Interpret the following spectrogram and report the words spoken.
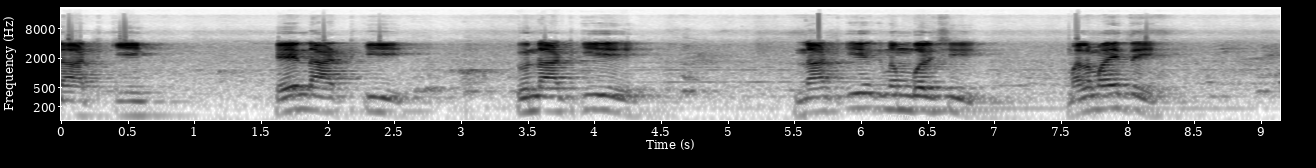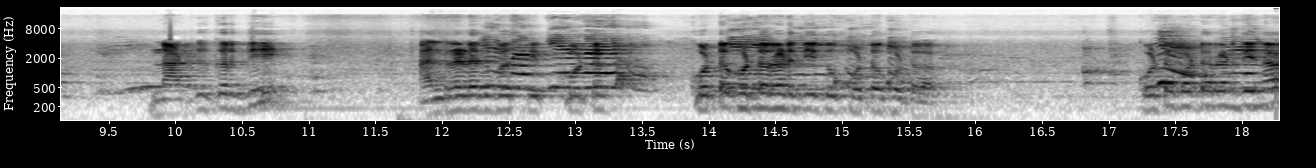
नाटकी. हे नाटकी. तू नाटकी आहे नाटकी एक नंबरची. मला माहीत आहे. नाटकं करते आणि रडत बसती. खोटं खोटं खोटं रडती तू खोटं खोटं. खोटं खोटं रडते ना?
